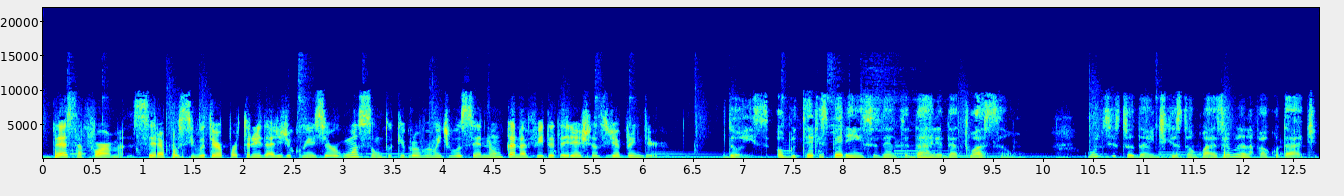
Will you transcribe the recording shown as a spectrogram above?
Dessa forma, será possível ter a oportunidade de conhecer algum assunto que provavelmente você nunca na vida teria a chance de aprender. 2. Obter experiências dentro da área da atuação. Muitos estudantes que estão quase terminando a faculdade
